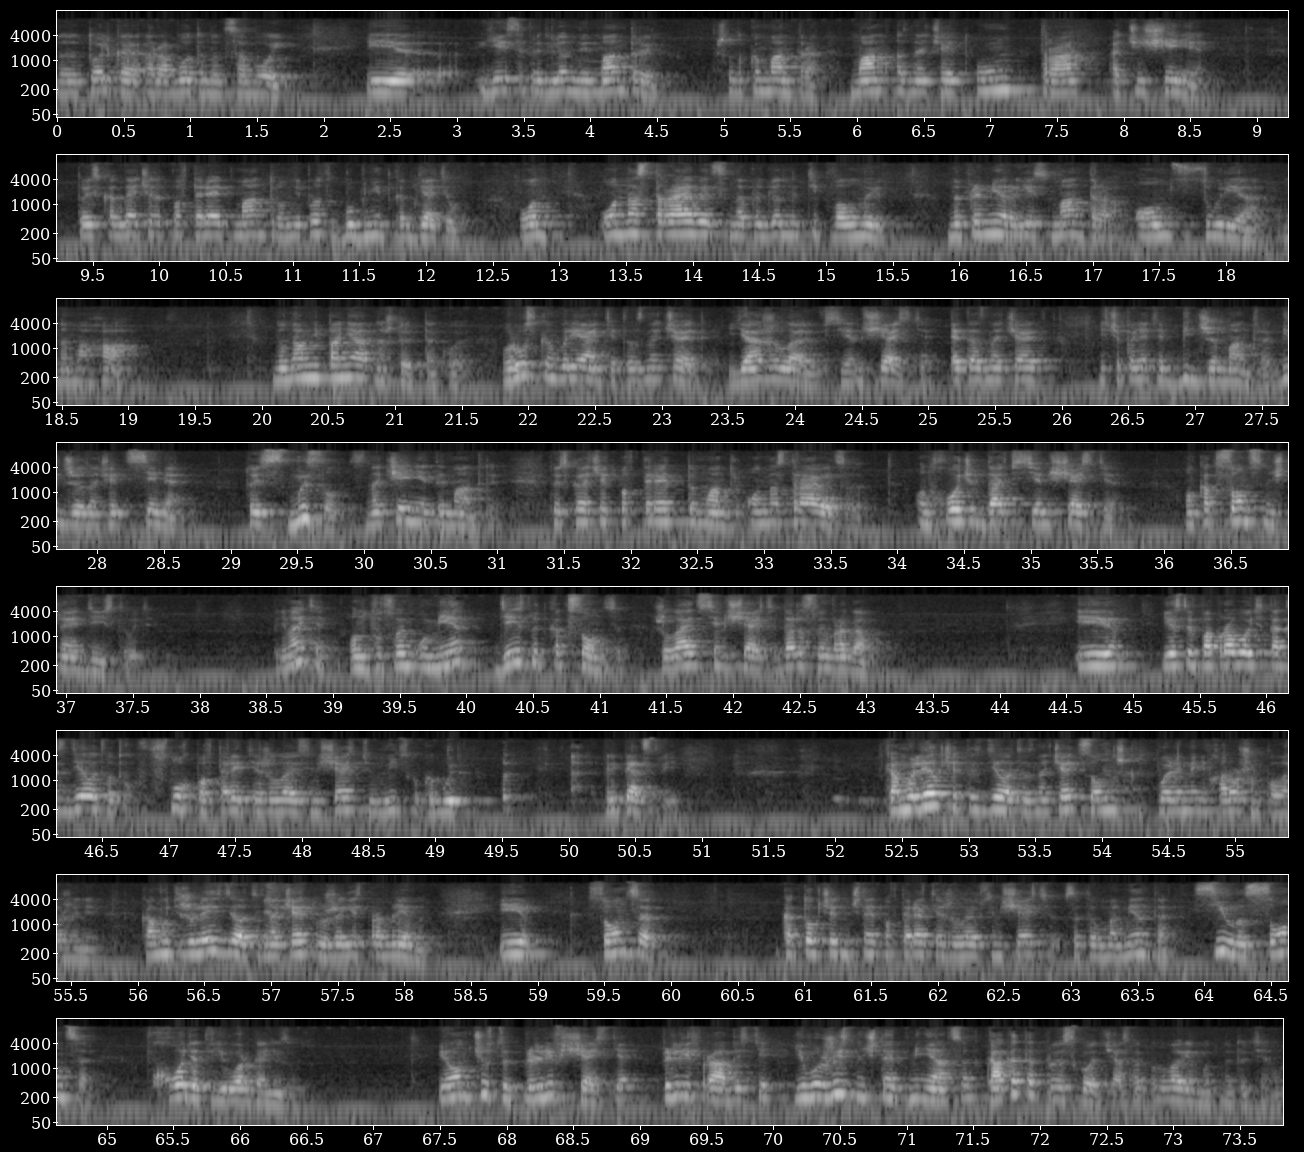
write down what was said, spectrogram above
э, только работа над собой. И э, есть определенные мантры. Что такое мантра? Ман означает ум, тра, очищение. То есть, когда человек повторяет мантру, он не просто бубнит, как дятел. Он, он настраивается на определенный тип волны. Например, есть мантра Ом Сурья Намаха. Но нам непонятно, что это такое. В русском варианте это означает «я желаю всем счастья». Это означает еще понятие биджа мантра. Биджа означает семя. То есть смысл, значение этой мантры. То есть, когда человек повторяет эту мантру, он настраивается, он хочет дать всем счастье. Он как солнце начинает действовать. Понимаете? Он в своем уме действует как солнце, желает всем счастья, даже своим врагам. И если вы попробуете так сделать, вот вслух повторить «я желаю всем счастья», увидите, сколько будет препятствий. Кому легче это сделать, означает солнышко более-менее в хорошем положении. Кому тяжелее сделать, означает уже есть проблемы. И солнце, как только человек начинает повторять «я желаю всем счастья», с этого момента сила солнца входит в его организм. И он чувствует прилив счастья, прилив радости, его жизнь начинает меняться. Как это происходит? Сейчас мы поговорим вот на эту тему.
